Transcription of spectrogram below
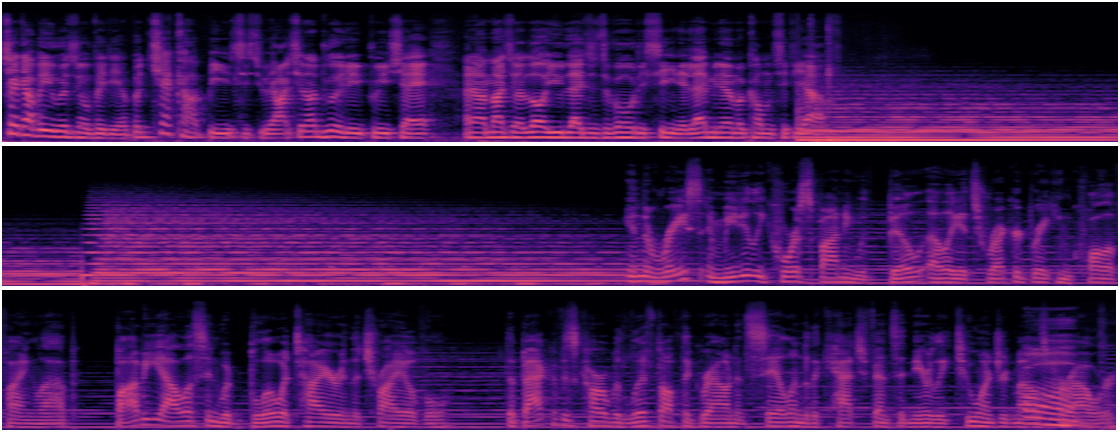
Check out the original video, but check out Beesley's reaction. I'd really appreciate it. And I imagine a lot of you legends have already seen it. Let me know in the comments if you have. In the race immediately corresponding with Bill Elliott's record breaking qualifying lap, Bobby Allison would blow a tire in the trioval. The back of his car would lift off the ground and sail into the catch fence at nearly 200 miles Oh, per hour.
